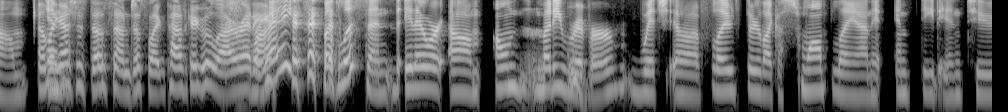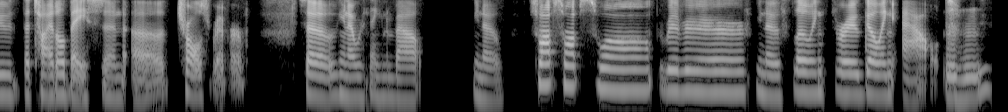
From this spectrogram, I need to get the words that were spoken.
Um, Oh my and- gosh, this does sound just like Pascagoula already. Right? But listen, th- they were um, on Muddy Mm. River, which uh, flowed through like a swampland. It emptied into the tidal basin of Charles River. So, you know, we're thinking about, you know, swamp, swamp, swamp, river, you know, flowing through, going out. Mhm.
